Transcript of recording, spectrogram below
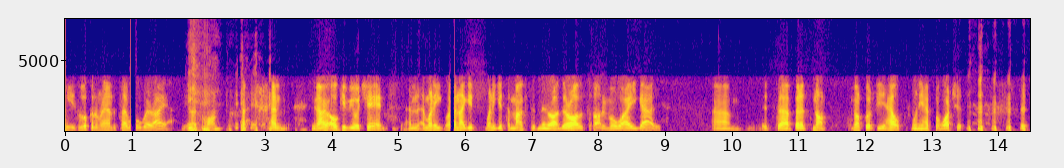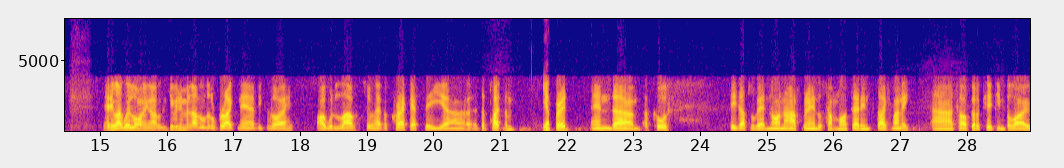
he's looking around to say, "Well, where are you? You know, come on," and you know, I'll give you a chance. And, and when he when they get when he gets amongst it, and they're they're either side of him, away he goes. Um, it's uh, but it's not it's not good for your health when you have to watch it. But anyway, we're lining up. We're giving him another little break now because I I would love to have a crack at the uh, the platinum Yep. spread, and um, of course he's up to about nine and a half grand or something like that in stake money. Uh, so I've got to keep him below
